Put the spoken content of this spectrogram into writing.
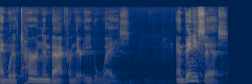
and would have turned them back from their evil ways. And then he says,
